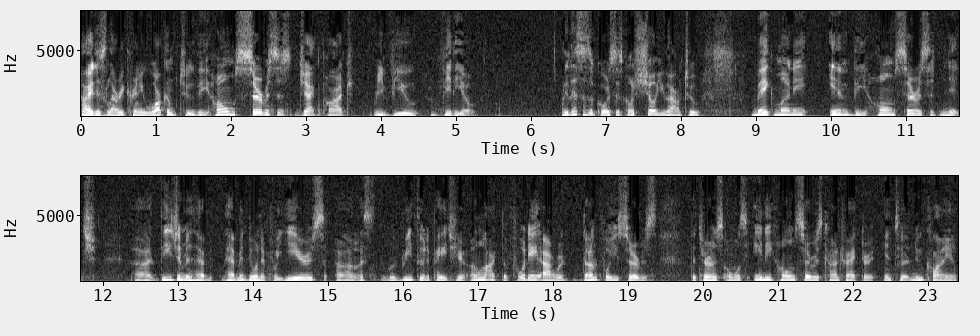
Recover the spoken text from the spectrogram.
Hi, this is Larry Kearney. Welcome to the Home Services Jackpot Review video. Now, this is, of course, is going to show you how to make money in the home services niche. Uh, these gentlemen have, have been doing it for years. Uh, let's read through the page here. Unlock the 48 hour done for you service that turns almost any home service contractor into a new client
